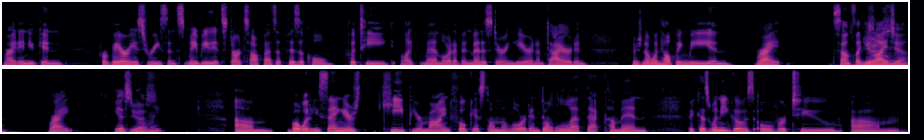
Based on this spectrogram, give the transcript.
right? And you can, for various reasons, maybe it starts off as a physical fatigue, like, man, Lord, I've been ministering here and I'm tired and there's no one helping me. And, right? Sounds like yes. Elijah, right? Yes, yes. mommy. Um, but what he's saying is keep your mind focused on the Lord and don't let that come in. Because when he goes over to, um,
